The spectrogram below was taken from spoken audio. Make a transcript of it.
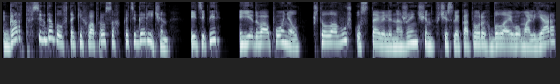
Гард всегда был в таких вопросах категоричен, и теперь едва понял, что ловушку ставили на женщин, в числе которых была его Мальяра,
